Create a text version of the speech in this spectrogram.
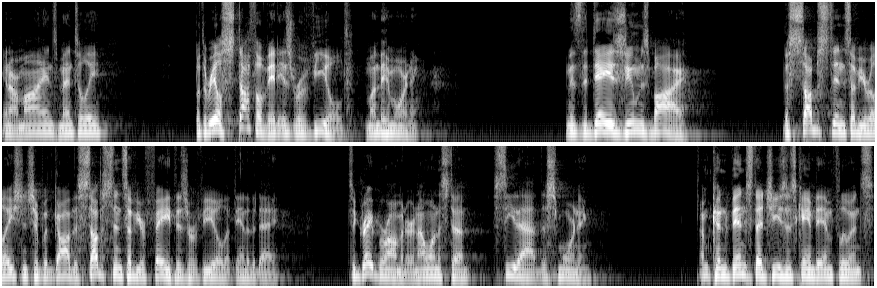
in our minds, mentally. But the real stuff of it is revealed Monday morning. And as the day zooms by, the substance of your relationship with God, the substance of your faith is revealed at the end of the day. It's a great barometer, and I want us to see that this morning. I'm convinced that Jesus came to influence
